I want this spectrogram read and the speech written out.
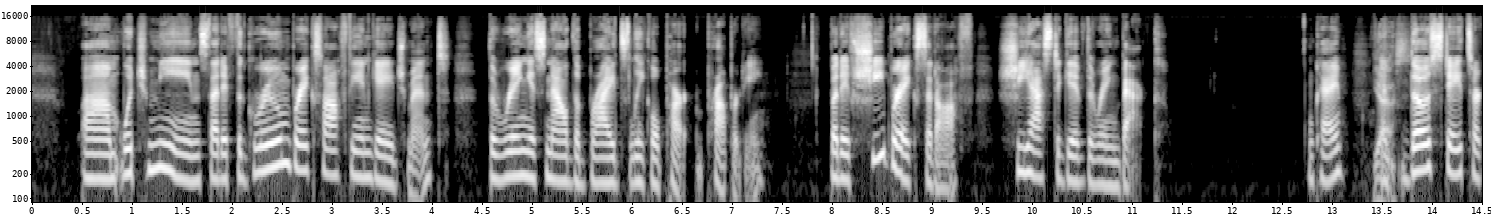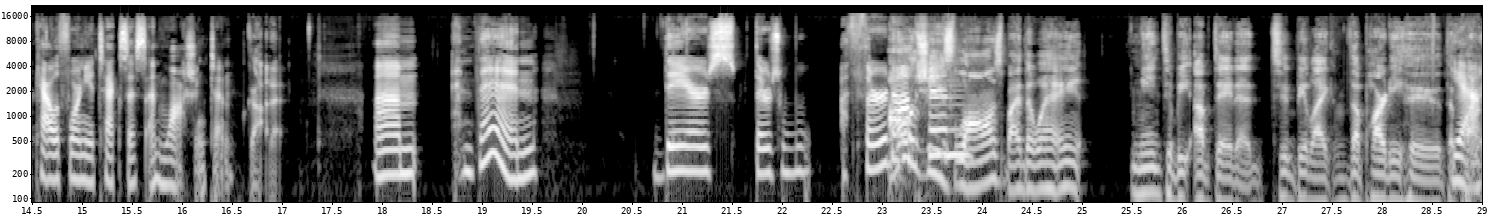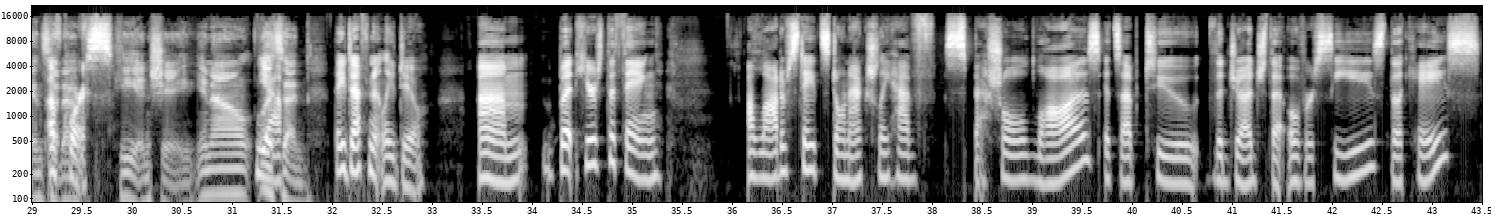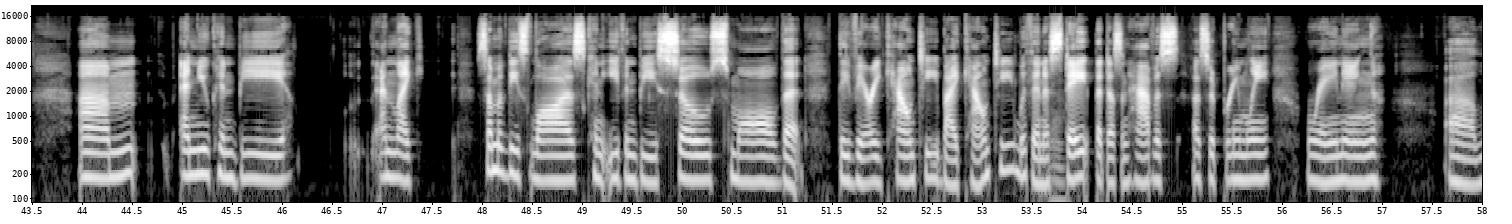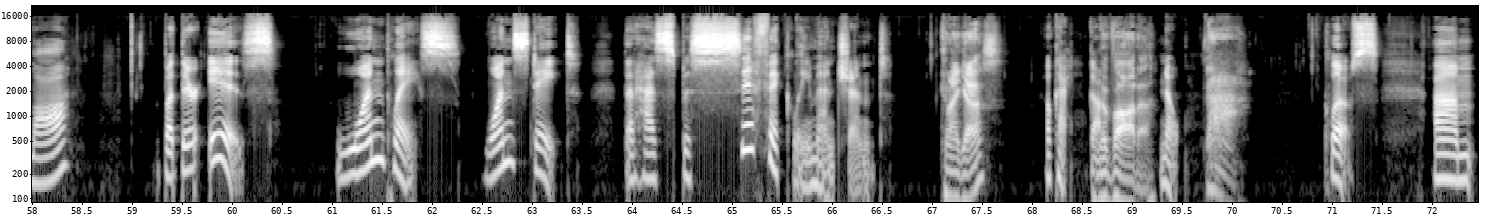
Um, which means that if the groom breaks off the engagement, the ring is now the bride's legal part- property. But if she breaks it off, she has to give the ring back. Okay? And Yes. those states are California, Texas, and Washington. Got it. Um, and then there's there's a third All option. All of these laws, by the way, need to be updated to be like the party who, the Yeah, part, instead of course. he and she. You know, Yeah. listen. They definitely do. Um, but here's the thing: a lot of states don't actually have special laws. It's up to the judge that oversees the case, um, and you can be, and like. Some of these laws can even be so small that they vary county by county within a state that doesn't have a supremely reigning uh, law. But there is one place, one state that has specifically mentioned. Can I guess? Okay, go. Nevada. No, Ah. close. Um,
